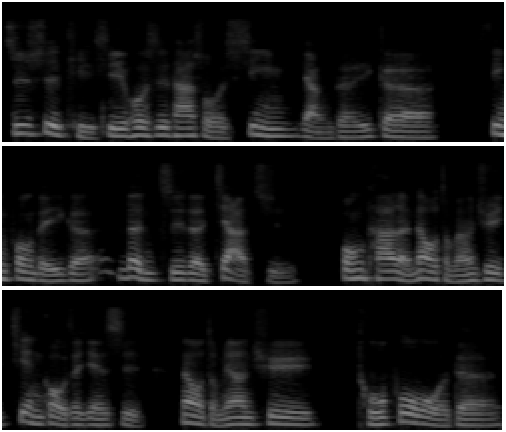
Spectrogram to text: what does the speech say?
知识体系，或是他所信仰的一个信奉的一个认知的价值崩塌了。那我怎么样去建构这件事？那我怎么样去突破我的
